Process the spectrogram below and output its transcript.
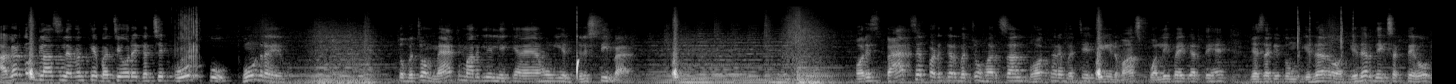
अगर तुम क्लास 11 के बच्चे और एक अच्छे कोर्स को ढूंढ रहे हो तो बच्चों, मैं तुम्हारे लिए लेके आया हूँ ये दृष्टि बैच और इस बैच से पढ़कर बच्चों, हर साल बहुत सारे बच्चे जेई एडवांस क्वालिफाई करते हैं, जैसा कि तुम इधर और इधर देख सकते हो।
